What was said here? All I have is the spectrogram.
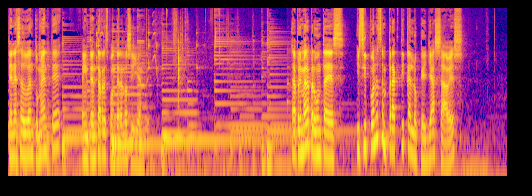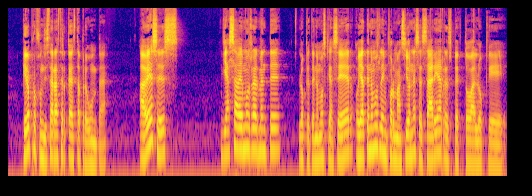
ten esa duda en tu mente e intenta responder a lo siguiente. La primera pregunta es, ¿y si pones en práctica lo que ya sabes? Quiero profundizar acerca de esta pregunta. A veces ya sabemos realmente lo que tenemos que hacer o ya tenemos la información necesaria respecto a lo que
